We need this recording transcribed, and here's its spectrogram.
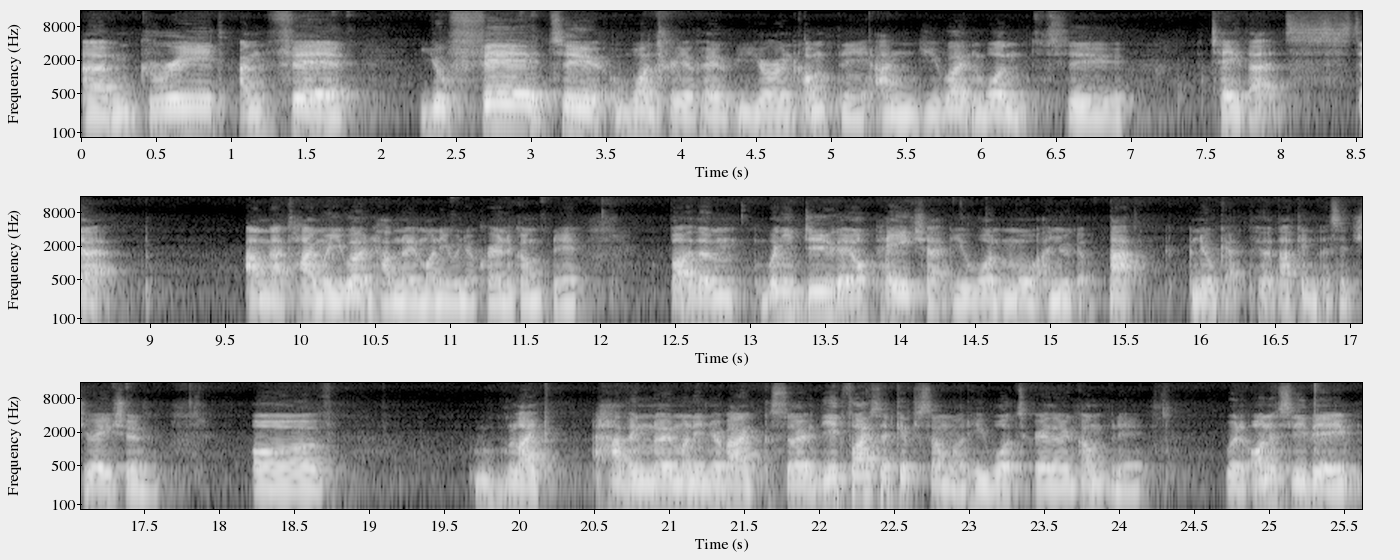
um, greed and fear. You'll fear to want to create your, your own company, and you won't want to take that step and that time where you won't have no money when you're creating a company. But um, when you do get your paycheck, you want more, and you'll get back, and you'll get put back into a situation of like having no money in your bank. So the advice I'd give to someone who wants to create their own company would honestly be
